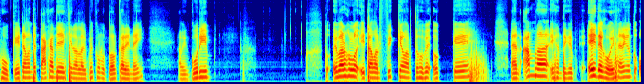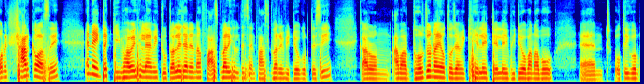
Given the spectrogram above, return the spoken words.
হুক এটা আমাদের টাকা দিয়ে কেনা লাগবে, কোনো দরকারই নেই। আমি গরিব তো এবার হলো এটা আমার ফিককে মারতে হবে ওকে এন্ড আমরা এখান থেকে, এই দেখো, এখানে কিন্তু অনেক শার্কও আছে। এন্ড এইটা কীভাবে খেলে আমি টোটালি জানি না। ফার্স্ট বারই খেলতেছেন ফার্স্ট বারে ভিডিও করতেছি। কারণ আমার ধৈর্য নাই অত যে আমি খেলে টেলে ভিডিও বানাবো। এন্ড অতি করব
